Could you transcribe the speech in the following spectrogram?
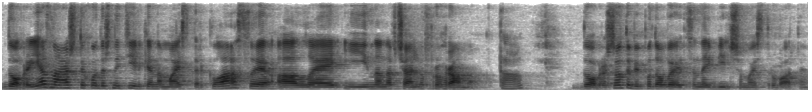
Добре, я знаю, що ти ходиш не тільки на майстер-класи, але і на навчальну програму. так. Добре, що тобі подобається найбільше майструвати?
